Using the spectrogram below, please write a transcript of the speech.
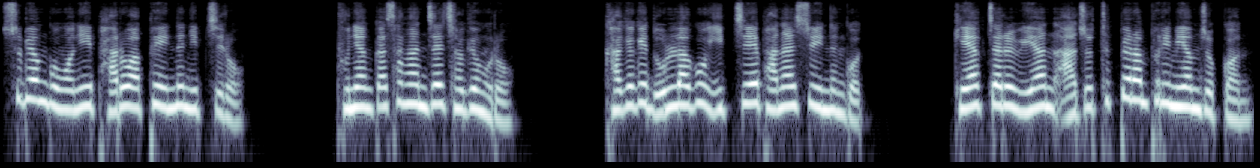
수변공원이 바로 앞에 있는 입지로. 분양가 상한제 적용으로. 가격에 놀라고 입지에 반할 수 있는 곳. 계약자를 위한 아주 특별한 프리미엄 조건.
